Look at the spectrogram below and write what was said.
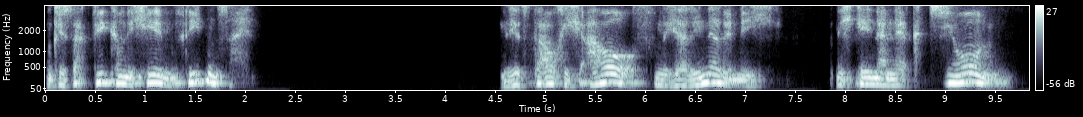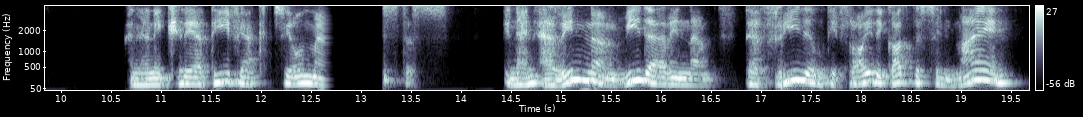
und gesagt, wie kann ich hier im Frieden sein? Und jetzt tauche ich auf und ich erinnere mich. Ich gehe in eine Aktion, in eine kreative Aktion meines Geistes, in ein Erinnern, Wiedererinnern. Der Friede und die Freude Gottes sind mein.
